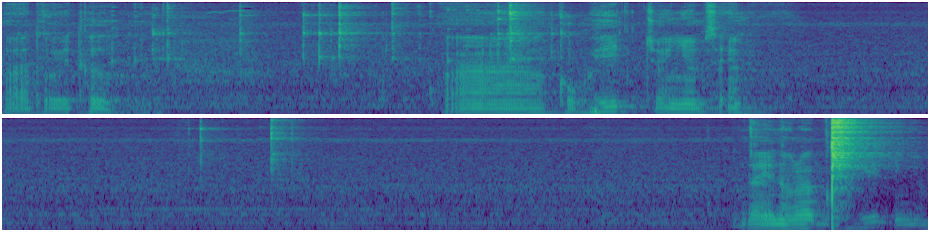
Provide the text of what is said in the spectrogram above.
và tôi thử qua cục hít cho anh em xem. Đây nó là cục hít anh em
